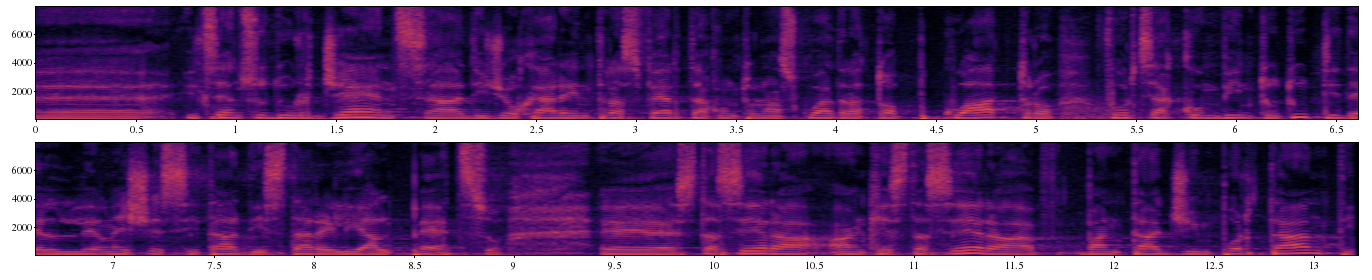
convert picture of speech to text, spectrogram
eh, il senso d'urgenza di giocare in trasferta contro una squadra top 4 forse ha convinto tutti della necessità di stare lì al pezzo. Eh, stasera, anche stasera, vantaggi importanti,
